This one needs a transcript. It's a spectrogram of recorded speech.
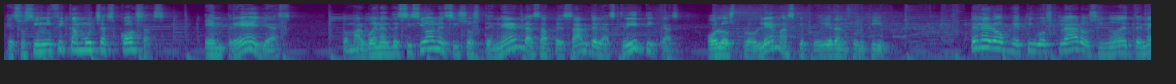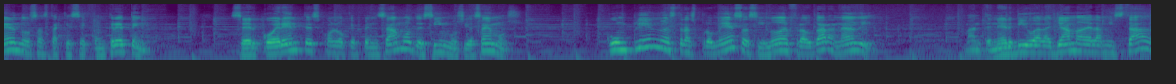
Eso significa muchas cosas, entre ellas, tomar buenas decisiones y sostenerlas a pesar de las críticas o los problemas que pudieran surgir. Tener objetivos claros y no detenernos hasta que se concreten. Ser coherentes con lo que pensamos, decimos y hacemos. Cumplir nuestras promesas y no defraudar a nadie. Mantener viva la llama de la amistad,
